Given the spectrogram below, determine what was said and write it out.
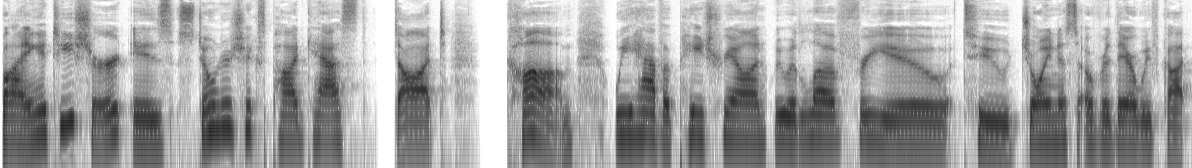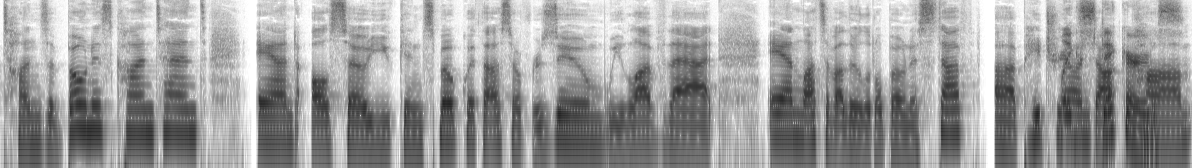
buying a t-shirt is stonerchickspodcast.com We have a Patreon. We would love for you to join us over there. We've got tons of bonus content and also you can smoke with us over Zoom. We love that. And lots of other little bonus stuff. Uh patreon.com stickers.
